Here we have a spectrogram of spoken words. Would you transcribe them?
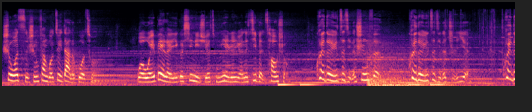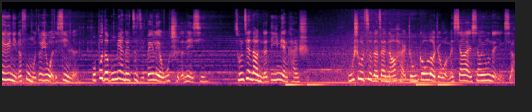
是我此生犯过最大的过错。我违背了一个心理学从业人员的基本操守，愧对于自己的身份，愧对于自己的职业，愧对于你的父母对于我的信任。我不得不面对自己卑劣无耻的内心。从见到你的第一面开始，无数次的在脑海中勾勒着我们相爱相拥的影像，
